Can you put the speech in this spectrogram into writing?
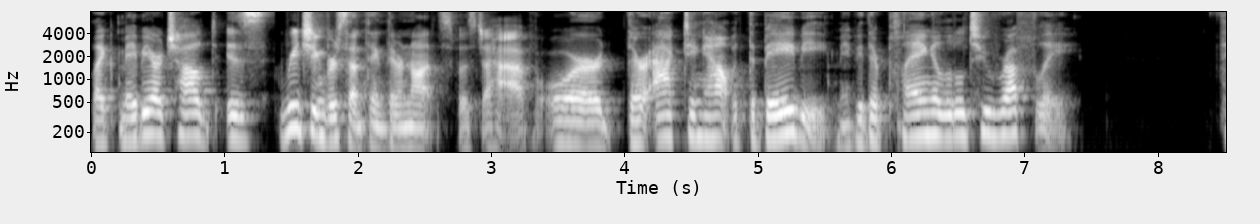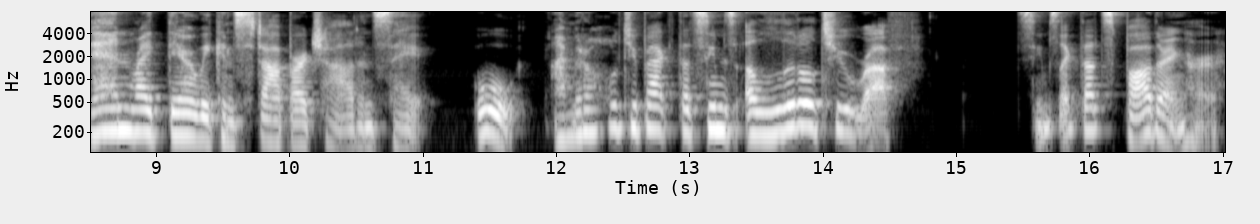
like maybe our child is reaching for something they're not supposed to have, or they're acting out with the baby, maybe they're playing a little too roughly. Then, right there, we can stop our child and say, Oh, I'm going to hold you back. That seems a little too rough. Seems like that's bothering her.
